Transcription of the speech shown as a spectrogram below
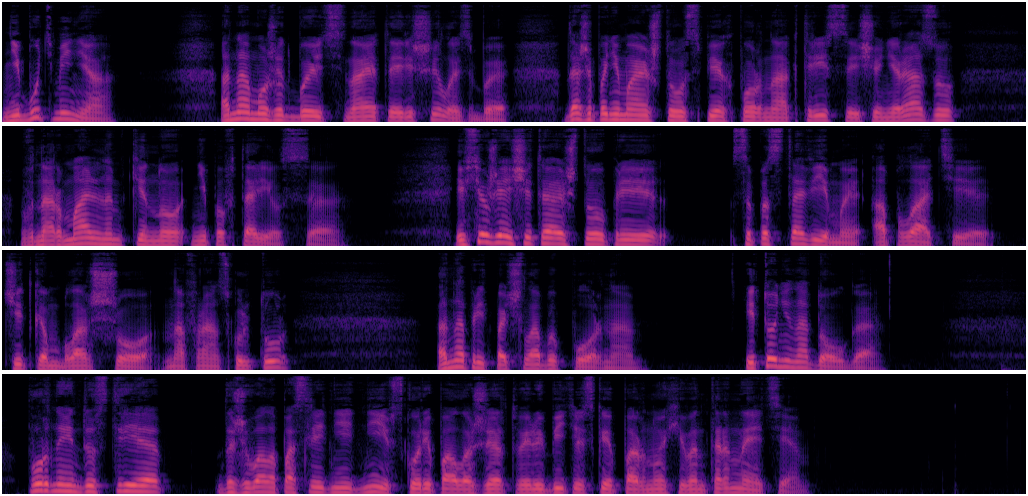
Не будь меня. Она, может быть, на это и решилась бы, даже понимая, что успех порноактрисы еще ни разу в нормальном кино не повторился. И все же я считаю, что при сопоставимой оплате читкам Бланшо на Франс-Культур она предпочла бы порно. И то ненадолго. Порноиндустрия доживала последние дни и вскоре пала жертвой любительской порнухи в интернете.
